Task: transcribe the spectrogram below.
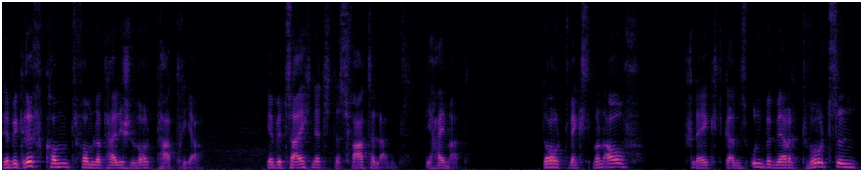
Der Begriff kommt vom lateinischen Wort patria. Er bezeichnet das Vaterland, die Heimat. Dort wächst man auf, schlägt ganz unbemerkt Wurzeln,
